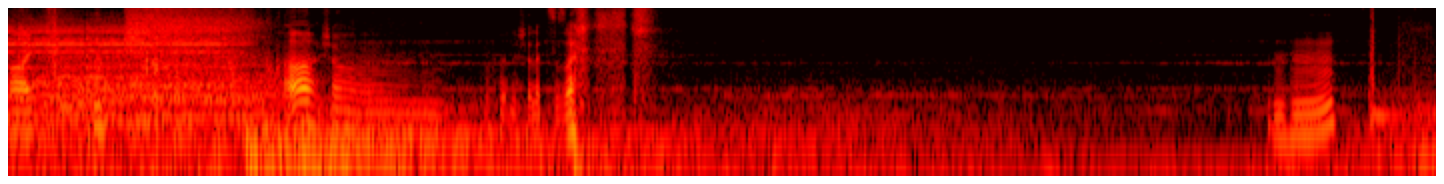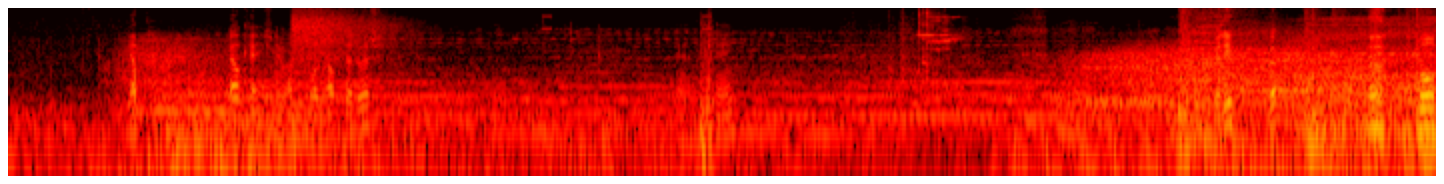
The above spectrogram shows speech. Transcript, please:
Hi. Hm. Ah, schon. Wird nicht der letzte sein. mhm. Jupp. Ja, okay, ich nehme an, wir wollen auch da durch. Okay. Äh.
